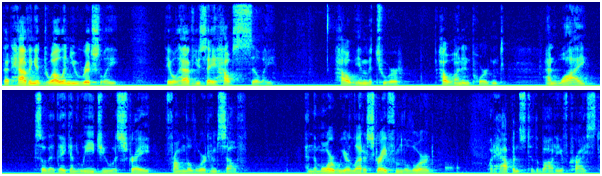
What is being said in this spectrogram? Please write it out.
that having it dwell in you richly, they will have you say, How silly, how immature, how unimportant, and why? So that they can lead you astray from the Lord Himself. And the more we are led astray from the Lord, what happens to the body of Christ?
